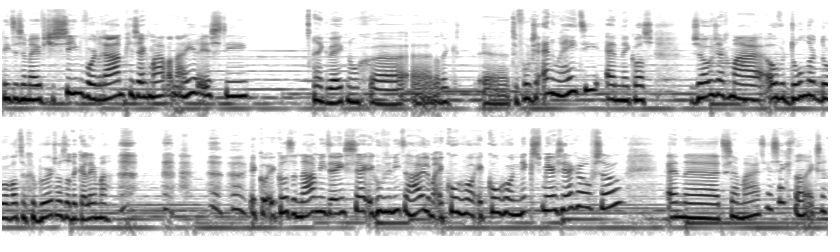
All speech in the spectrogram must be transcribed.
Lieten ze hem eventjes zien voor het raampje, zeg maar. Van, nou, hier is hij. En ik weet nog uh, dat ik toen vroeg ze, en hoe heet hij? En ik was zo, zeg maar, overdonderd door wat er gebeurd was... dat ik alleen maar... ik, kon, ik kon zijn naam niet eens zeggen. Ik hoefde niet te huilen, maar ik kon gewoon, ik kon gewoon niks meer zeggen of zo. En uh, toen zei Maarten, ja, zeg dan. Ik zei,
